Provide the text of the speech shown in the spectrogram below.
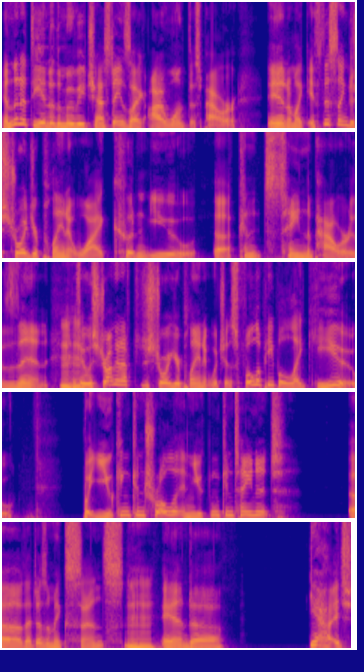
And then at the end of the movie, Chastain's like, "I want this power," and I'm like, "If this thing destroyed your planet, why couldn't you?" Uh, contain the power then if it was strong enough to destroy your planet which is full of people like you but you can control it and you can contain it. Uh, that doesn't make sense. Mm-hmm. And uh, yeah, it's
